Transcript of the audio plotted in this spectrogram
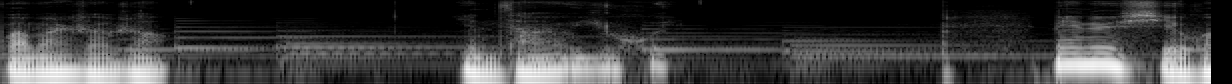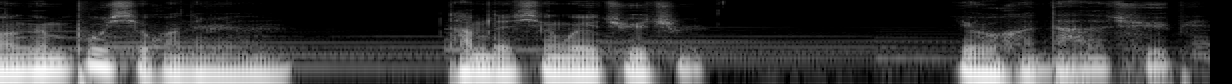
弯弯绕绕，隐藏有迂回。面对喜欢跟不喜欢的人，他们的行为举止也有很大的区别。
